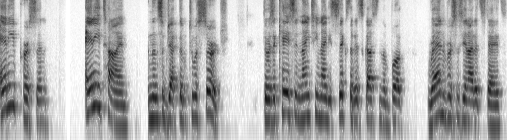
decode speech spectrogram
any person, anytime, and then subject them to a search. There was a case in 1996 that I discussed in the book, Whren versus the United States.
